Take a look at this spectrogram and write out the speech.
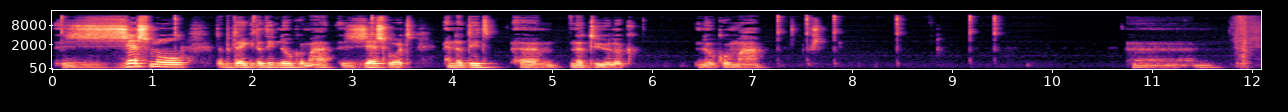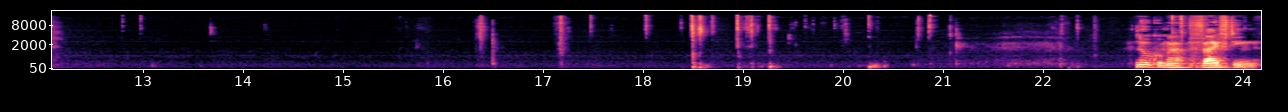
0,6 mol. Dat betekent dat dit 0,6 wordt en dat dit um, natuurlijk 0,6 um, vijftien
